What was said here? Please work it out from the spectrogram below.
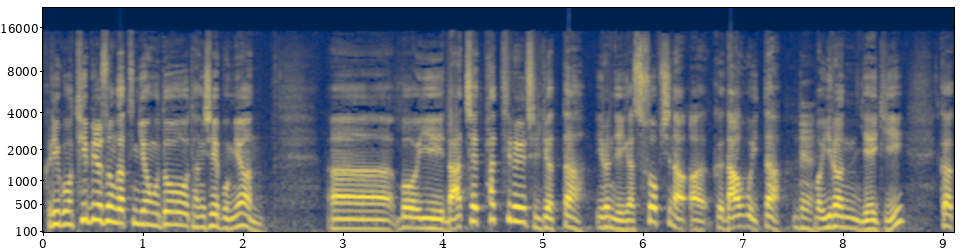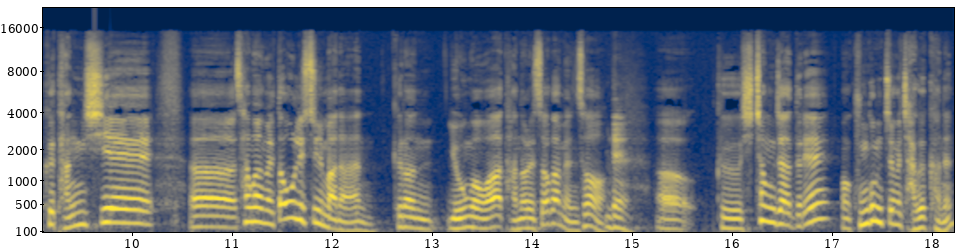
그리고 TV조선 같은 경우도 당시에 보면 아, 뭐, 이, 나챗 파티를 즐겼다. 이런 얘기가 수없이 나, 아, 그 나오고 있다. 네. 뭐, 이런 얘기. 그러니까 그 당시에, 어, 상황을 떠올릴 수 있을 만한 그런 용어와 단어를 써가면서, 네. 어, 그 시청자들의 어, 궁금증을 자극하는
